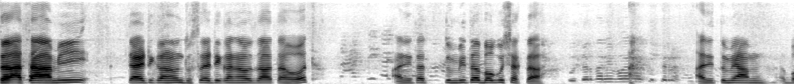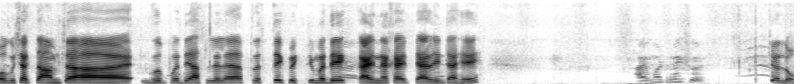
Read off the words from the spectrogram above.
तर आता आम्ही त्या ठिकाणाहून दुसऱ्या ठिकाणावर जात आहोत. आणि तर तुम्ही तर बघू शकता. आणि तुम्ही आम बघू शकता आमच्या ग्रुपमध्ये असलेल्या प्रत्येक व्यक्तीमध्ये काही ना काही टॅलेंट आहे. चलो.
